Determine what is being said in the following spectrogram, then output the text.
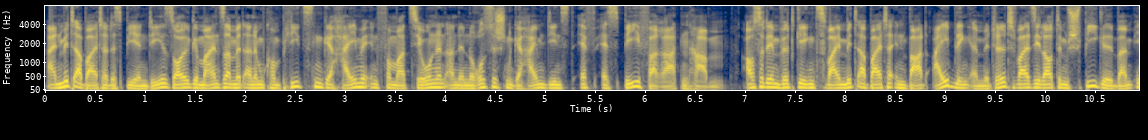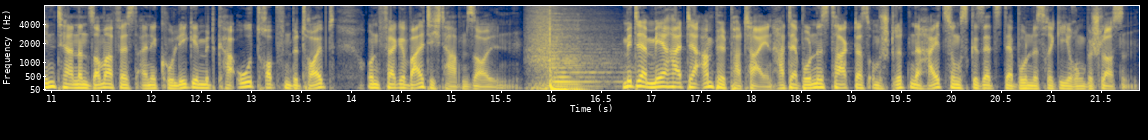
Ein Mitarbeiter des BND soll gemeinsam mit einem Komplizen geheime Informationen an den russischen Geheimdienst FSB verraten haben. Außerdem wird gegen zwei Mitarbeiter in Bad Aibling ermittelt, weil sie laut dem Spiegel beim internen Sommerfest eine Kollegin mit K.O.-Tropfen betäubt und vergewaltigt haben sollen. Mit der Mehrheit der Ampelparteien hat der Bundestag das umstrittene Heizungsgesetz der Bundesregierung beschlossen.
